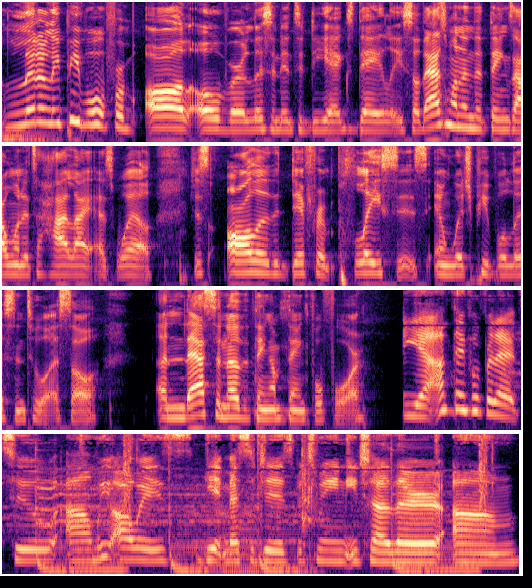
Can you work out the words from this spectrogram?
literally people from all over listening to DX Daily. So that's one of the things I wanted to highlight as well. Just all of the different places in which people listen to us. So, and that's another thing I'm thankful for. Yeah, I'm thankful for that too. Um, we always get messages between each other. Um,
